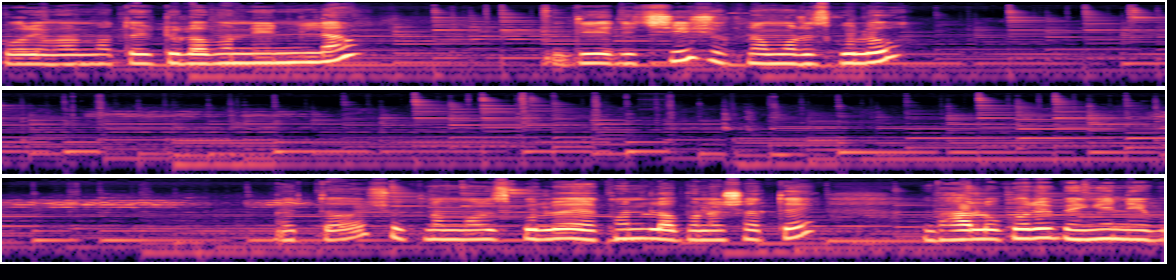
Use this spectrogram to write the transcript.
পরিমাণ মতো একটু লবণ নিয়ে নিলাম। দিয়ে দিচ্ছি শুকনো মরিচগুলো। তো শুকনো মরিচগুলো এখন লবণের সাথে ভালো করে ভেঙে নেব।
